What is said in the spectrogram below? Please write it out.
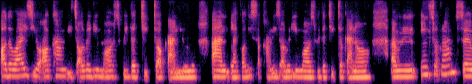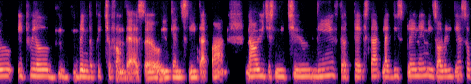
Otherwise your account is already merged with the tiktok and you and like all this account is already merged with the tiktok and uh, um instagram. So it will bring the picture from there. So you can just leave that part. Now you just need to leave the text that like display name is already there. So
